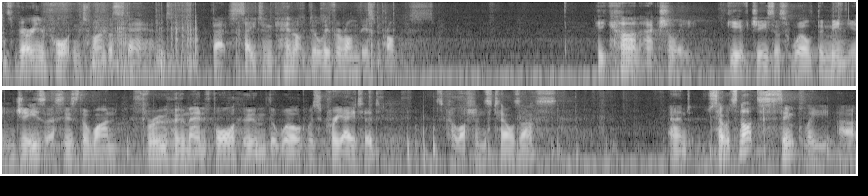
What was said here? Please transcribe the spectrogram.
It's very important to understand that Satan cannot deliver on this promise. He can't actually give Jesus world dominion. Jesus is the one through whom and for whom the world was created, as Colossians tells us. And so it's not simply uh,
